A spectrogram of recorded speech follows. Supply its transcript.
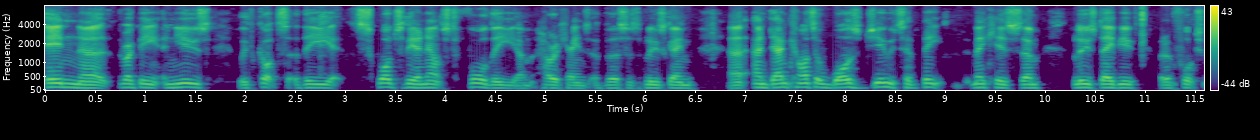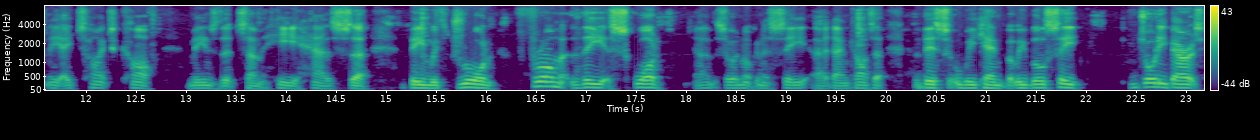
in uh, rugby news, we've got the squad to be announced for the um, Hurricanes versus the Blues game, uh, and Dan Carter was due to be make his um, Blues debut, but unfortunately, a tight calf means that um, he has uh, been withdrawn from the squad. Um, so we're not going to see uh, Dan Carter this weekend, but we will see Jordie Barrett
